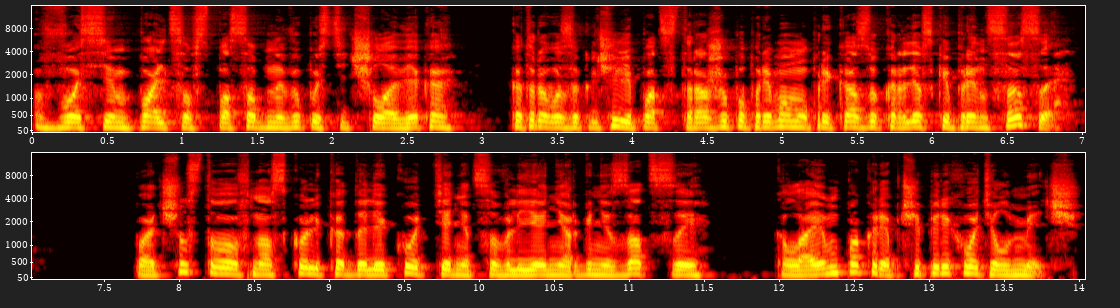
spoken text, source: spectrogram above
Восемь пальцев способны выпустить человека, которого заключили под стражу по прямому приказу королевской принцессы? Почувствовав, насколько далеко тянется влияние организации, Клайм покрепче перехватил меч.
